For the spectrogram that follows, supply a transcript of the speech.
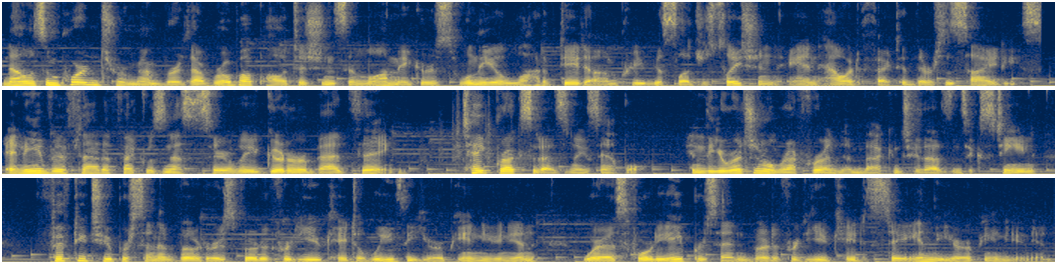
Now it's important to remember that robot politicians and lawmakers will need a lot of data on previous legislation and how it affected their societies, and even if that effect was necessarily a good or a bad thing. Take Brexit as an example. In the original referendum back in 2016, 52% of voters voted for the UK to leave the European Union, whereas 48% voted for the UK to stay in the European Union.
